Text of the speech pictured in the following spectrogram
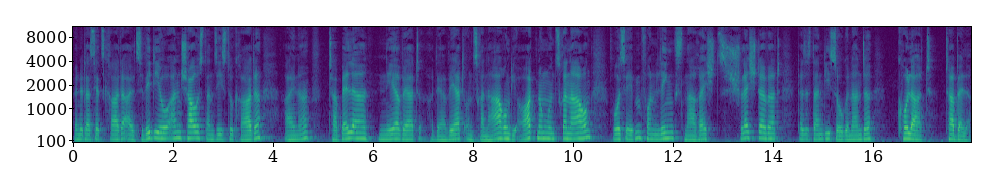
wenn du das jetzt gerade als Video anschaust, dann siehst du gerade eine Tabelle, Nährwert, der Wert unserer Nahrung, die Ordnung unserer Nahrung, wo es eben von links nach rechts schlechter wird. Das ist dann die sogenannte Collat-Tabelle.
